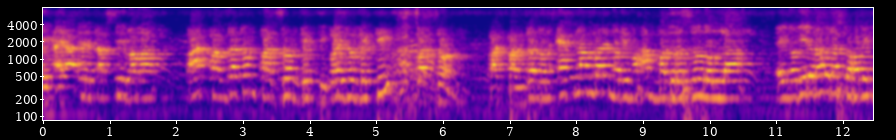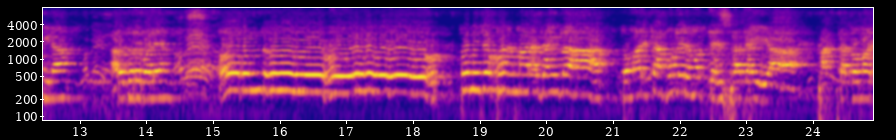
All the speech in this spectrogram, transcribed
এই আয়াতের তাফসীর বাবা পাঁচ পাঁচজন পাঁচজন ব্যক্তি? কয়জন ব্যক্তি? পাঁচজন। ভালোবাসতে হবে কিনা আরও বলেন। ও বন্ধু, তুমি যখন মারা যাইবা, তোমার কাপড়ের মধ্যে সাজাইয়া খাটটা তোমার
